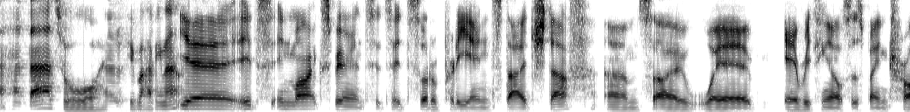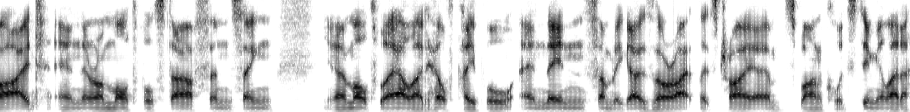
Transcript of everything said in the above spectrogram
had that, or heard of people having that? Yeah, it's in my experience, it's it's sort of pretty end stage stuff. Um, so where everything else has been tried, and they're on multiple stuff and seeing you know, multiple allied health people, and then somebody goes, "All right, let's try a spinal cord stimulator."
